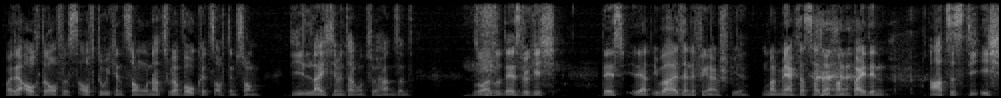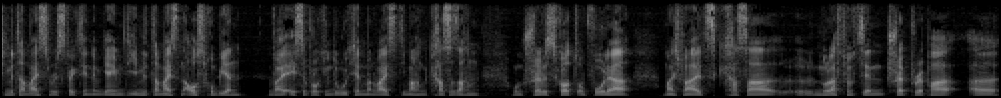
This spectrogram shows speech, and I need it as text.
weil der auch drauf ist, auf The Weekend Song. Und hat sogar Vocals auf dem Song, die leicht im Hintergrund zu hören sind. So, also der ist wirklich, der ist, der hat überall seine Finger im Spiel. Und man merkt das halt einfach bei den Artists, die ich mit am meisten respektiere in dem Game, die mit am meisten ausprobieren, weil Ace Broken The Weekend, man weiß, die machen krasse Sachen. Und Travis Scott, obwohl er manchmal als krasser 0815 Trap-Rapper äh,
